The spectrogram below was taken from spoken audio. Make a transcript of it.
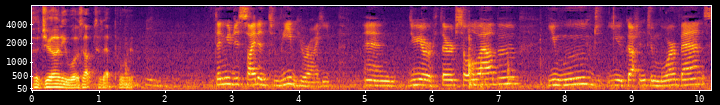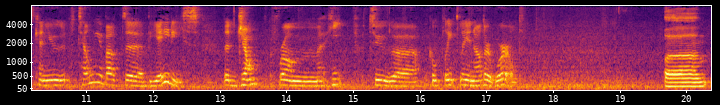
the journey was up to that point then you decided to leave Uriah Heep and do your third solo album. You moved, you got into more bands. Can you tell me about the, the 80s, the jump from Heep to uh, completely another world? Um,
